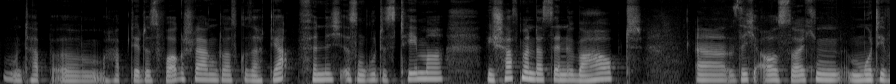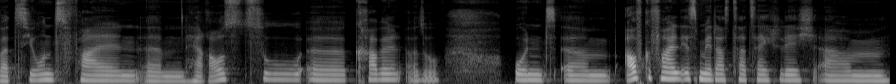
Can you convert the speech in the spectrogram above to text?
und habe ähm, hab dir das vorgeschlagen. Du hast gesagt, ja, finde ich, ist ein gutes Thema. Wie schafft man das denn überhaupt, äh, sich aus solchen Motivationsfallen ähm, herauszukrabbeln? also und ähm, aufgefallen ist mir das tatsächlich ähm,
